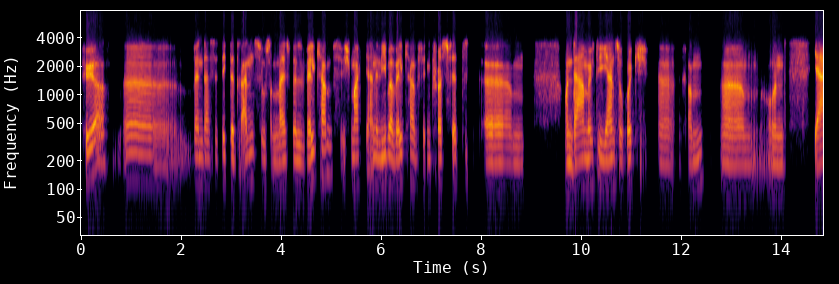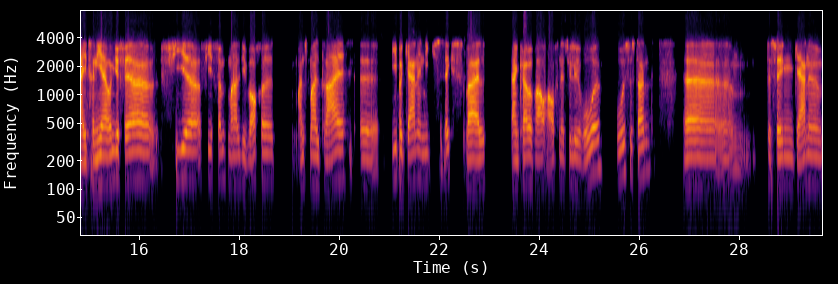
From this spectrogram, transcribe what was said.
höher, äh, wenn das liegt dran zu zum Beispiel Wettkampf. Ich mag gerne lieber Wettkampf in CrossFit ähm, und da möchte ich gern zurückkommen. Äh, ähm, und ja, ich trainiere ungefähr vier, vier, fünf Mal die Woche, manchmal drei, äh, lieber gerne nicht sechs, weil dein Körper braucht auch natürlich Ruhe, Ruhezustand. Äh, deswegen gerne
